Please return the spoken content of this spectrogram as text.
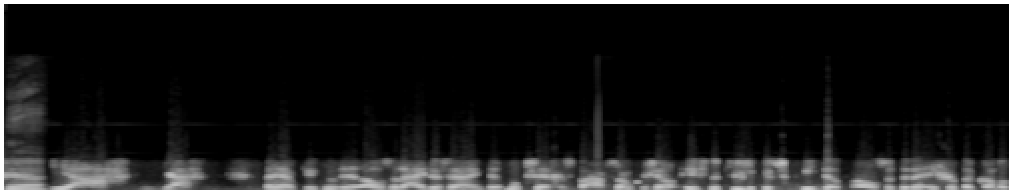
Ja, ja. ja. Nou ja, kijk, als rijder zijn, moet ik zeggen, Spa-Francorchamps is natuurlijk een circuit dat als het regent, dan kan het,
